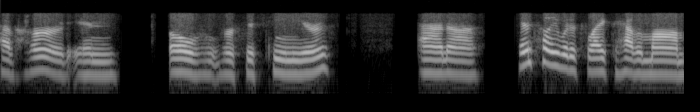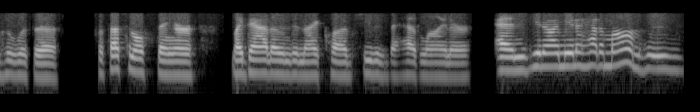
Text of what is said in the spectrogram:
have heard in over 15 years. And uh, can't tell you what it's like to have a mom who was a professional singer. My dad owned a nightclub. She was the headliner. And, you know, I mean, I had a mom who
